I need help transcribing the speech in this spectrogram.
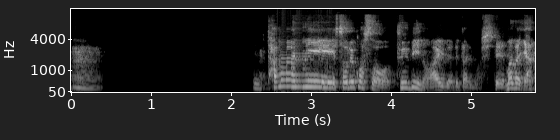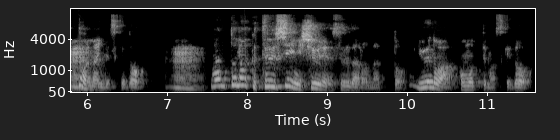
うん。たまにそれこそ 2B のアイデア出たりもして、まだやってはないんですけど、うん、なんとなく 2C に修練するだろうなというのは思ってますけど、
